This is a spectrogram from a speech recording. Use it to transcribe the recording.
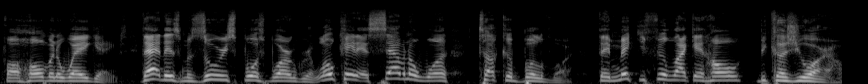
for home and away games. That is Missouri Sports Bar and Grill, located at 701 Tucker Boulevard. They make you feel like at home because you are at home.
